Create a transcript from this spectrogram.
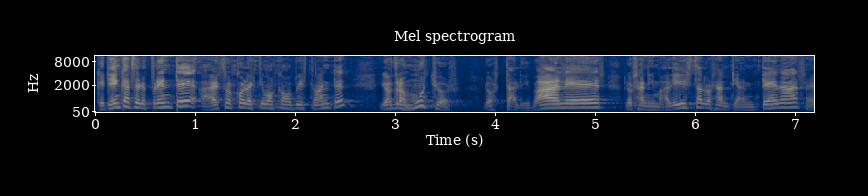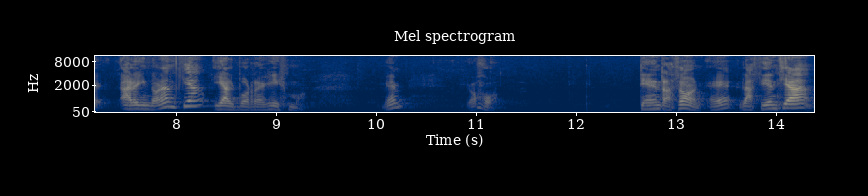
que tienen que hacer frente a estos colectivos que hemos visto antes y otros muchos, los talibanes, los animalistas, los antiantenas, eh, a la ignorancia y al borreguismo. ¿Bien? ojo, tienen razón, ¿eh? la ciencia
